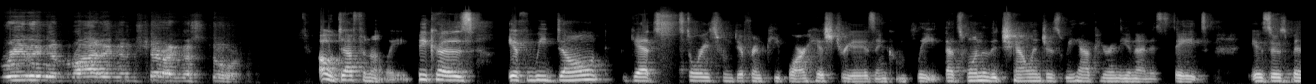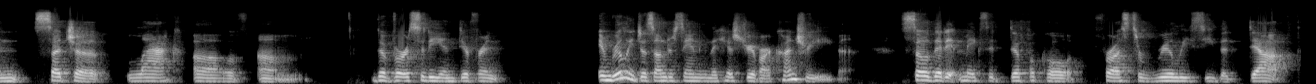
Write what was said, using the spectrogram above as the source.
reading and writing and sharing a story. Oh, definitely. Because if we don't get stories from different people our history is incomplete. That's one of the challenges we have here in the united states is there's been such a lack of um, diversity and different in really just understanding the history of our country even so that it makes it difficult for us to really see the depth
